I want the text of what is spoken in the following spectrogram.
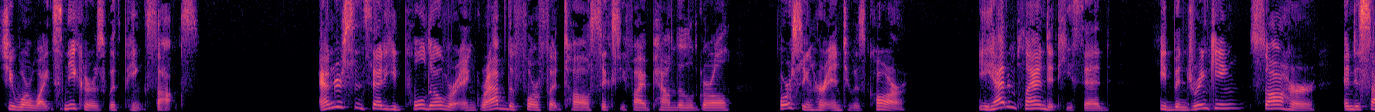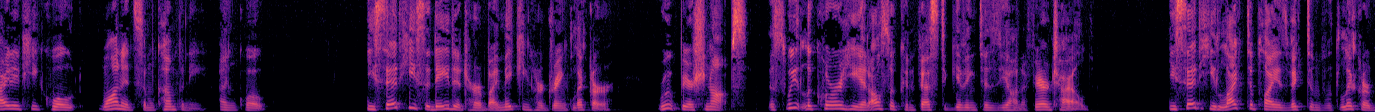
She wore white sneakers with pink socks. Anderson said he'd pulled over and grabbed the four foot tall, 65 pound little girl, forcing her into his car. He hadn't planned it, he said. He'd been drinking, saw her, and decided he, quote, wanted some company, unquote. He said he sedated her by making her drink liquor, root beer schnapps, the sweet liqueur he had also confessed to giving to Xiana Fairchild. He said he liked to ply his victims with liquor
